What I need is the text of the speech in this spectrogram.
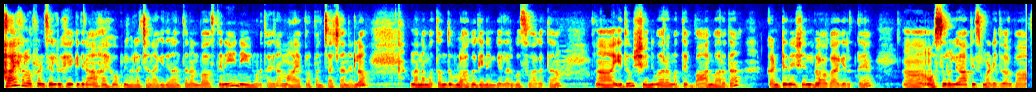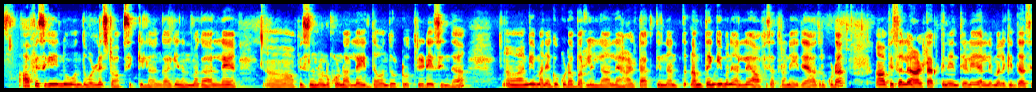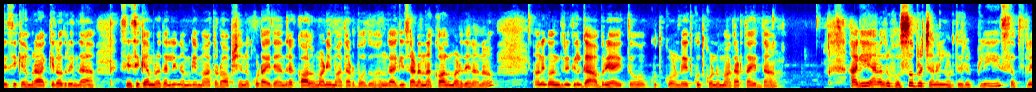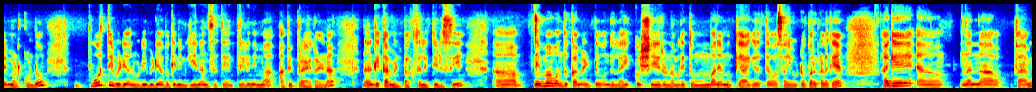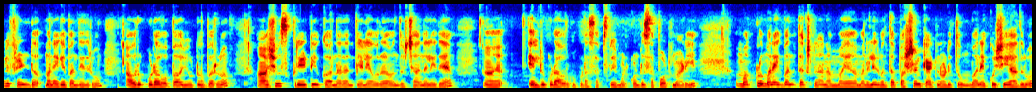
Hi hello friends ಎಲ್ಲರೂ ಹೇಗಿದ್ದೀರಾ? I hope ನೀವೆಲ್ಲ ಚೆನ್ನಾಗಿದ್ದೀರಾ ಅಂತ ನಾನು ಭಾವಿಸ್ತೀನಿ. ನೀವು ನೋಡ್ತಾ ಇದ್ದೀರಾ ಮಾಯ ಪ್ರಪಂಚ ಚಾನೆಲ್ಲು ನನ್ನ ಮತ್ತೊಂದು ವ್ಲಾಗ್ಗೆ ನಿಮಗೆಲ್ಲರಿಗೂ ಸ್ವಾಗತ. ಇದು ಶನಿವಾರ ಮತ್ತು ಭಾನುವಾರದ ಕಂಟಿನ್ಯೂಷನ್ ವ್ಲಾಗ್ ಆಗಿರುತ್ತೆ. ಹೊಸೂರಲ್ಲಿ ಆಫೀಸ್ ಮಾಡಿದ್ವಲ್ವಾ? ಆಫೀಸ್ಗೆ ಇನ್ನೂ ಒಂದು ಒಳ್ಳೆ ಸ್ಟಾಪ್ ಸಿಕ್ಕಿಲ್ಲ. ಹಂಗಾಗಿ ನನ್ನ ಮಗ ಅಲ್ಲೇ ಆಫೀಸ್ನ ನೋಡಿಕೊಂಡು ಅಲ್ಲೇ ಇದ್ದ ಒಂದು ಟೂ, ತ್ರೀ ಡೇಸಿಂದ ಹಂಗೆ ಮನೆಗೂ ಕೂಡ ಬರಲಿಲ್ಲ. ಅಲ್ಲೇ ಹಾಲ್ಟ್ ಆಗ್ತೀನಿ. ನನ್ನ ನಮ್ಮ ತಂಗಿ ಮನೆ ಅಲ್ಲೇ ಆಫೀಸ್ ಹತ್ರನೇ ಇದೆ. ಆದರೂ ಕೂಡ ಆಫೀಸಲ್ಲೇ ಹಾಲ್ಟ್ ಆಗ್ತೀನಿ ಅಂತೇಳಿ ಅಲ್ಲಿ ಮಲಗಿದ್ದ. ಸಿ ಸಿ ಕ್ಯಾಮ್ರಾ ಹಾಕಿರೋದ್ರಿಂದ ಸಿ ಸಿ ಕ್ಯಾಮ್ರಾದಲ್ಲಿ ನಮಗೆ ಮಾತಾಡೋ ಆಪ್ಷನ್ನು ಕೂಡ ಇದೆ. ಅಂದರೆ ಕಾಲ್ ಮಾಡಿ ಮಾತಾಡ್ಬೋದು. ಹಾಗಾಗಿ ಸಡನ್ನಾಗಿ ಕಾಲ್ ಮಾಡಿದೆ ನಾನು. ಅವನಿಗೆ ಒಂದು ರೀತಿಲಿ ಗಾಬರಿ ಆಯಿತು. ಕೂತ್ಕೊಂಡು ಎದ್ದು ಕೂತ್ಕೊಂಡು ಮಾತಾಡ್ತಾ ಇದ್ದ. ಹಾಗೆ ಯಾರಾದರೂ ಹೊಸಬ್ರು ಚಾನೆಲ್ ನೋಡ್ತಿದ್ರೆ ಪ್ಲೀಸ್ ಸಬ್ಸ್ಕ್ರೈಬ್ ಮಾಡಿಕೊಂಡು ಪೂರ್ತಿ ವಿಡಿಯೋ ನೋಡಿ ವಿಡಿಯೋ ಬಗ್ಗೆ ನಿಮ್ಗೆ ಏನು ಅನಿಸುತ್ತೆ ಅಂತೇಳಿ ನಿಮ್ಮ ಅಭಿಪ್ರಾಯಗಳನ್ನ ನನಗೆ ಕಮೆಂಟ್ ಬಾಕ್ಸಲ್ಲಿ ತಿಳಿಸಿ. ನಿಮ್ಮ ಒಂದು ಕಮೆಂಟು ಒಂದು ಲೈಕು ಶೇರು ನಮಗೆ ತುಂಬಾ ಮುಖ್ಯ ಆಗಿರುತ್ತೆ ಹೊಸ ಯೂಟ್ಯೂಬರ್ಗಳಿಗೆ ಹಾಗೆ ನನ್ನ ಫ್ಯಾಮ್ಲಿ ಫ್ರೆಂಡ್ ಮನೆಗೆ ಬಂದಿದ್ದರು ಅವರು ಕೂಡ ಒಬ್ಬ ಯೂಟ್ಯೂಬರು ಆಶೂಸ್ ಕ್ರಿಯೇಟಿವ್ ಕಾರ್ನರ್ ಅಂತೇಳಿ ಅವರ ಒಂದು ಚಾನಲ್ ಇದೆ. ಎಲ್ಲರೂ ಕೂಡ ಅವ್ರಿಗೂ ಕೂಡ ಸಬ್ಸ್ಕ್ರೈಬ್ ಮಾಡಿಕೊಂಡು ಸಪೋರ್ಟ್ ಮಾಡಿ. ಮಕ್ಕಳು ಮನೆಗೆ ಬಂದ ತಕ್ಷಣ ನಮ್ಮ ಮನೇಲಿರುವಂಥ ಪರ್ಷನ್ ಕ್ಯಾಟ್ ನೋಡಿ ತುಂಬಾ ಖುಷಿಯಾದರು.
